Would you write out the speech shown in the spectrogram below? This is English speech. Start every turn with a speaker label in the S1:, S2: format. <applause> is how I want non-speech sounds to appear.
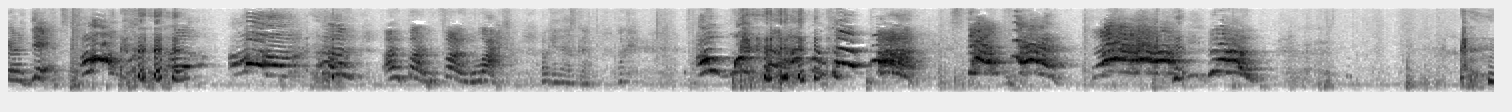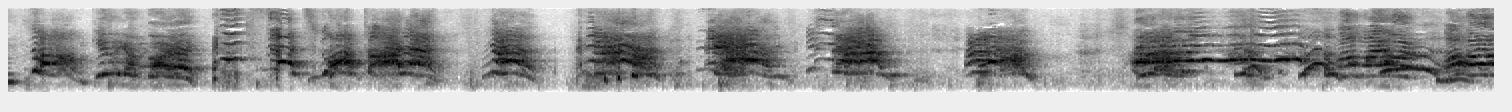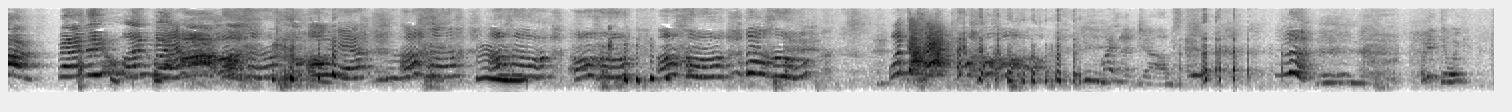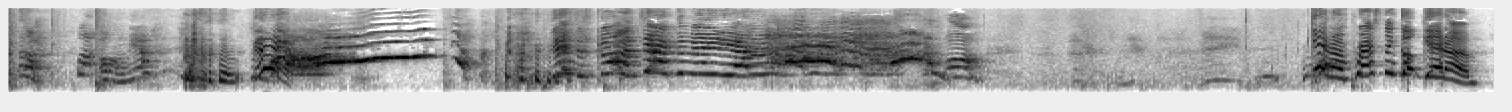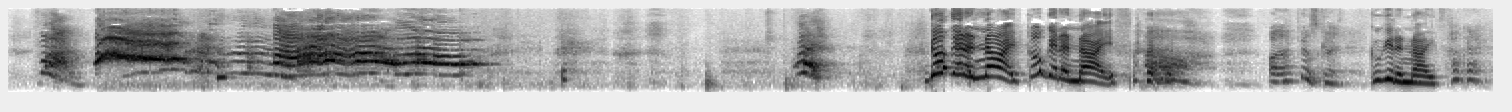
S1: gotta dance. <laughs> Oh! oh! I'm fine, I'm fine, I'm alive. Okay, that's good. Okay. Oh, what the heck was that? Stop it! Ah! Ah! <laughs>
S2: Good.
S1: This is called Tactomania! Oh.
S2: Get him, Preston. Go get him.
S1: Fun!
S2: Go get a knife. Go get a knife.
S1: oh, that feels good.
S2: Go get a knife.
S1: Okay.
